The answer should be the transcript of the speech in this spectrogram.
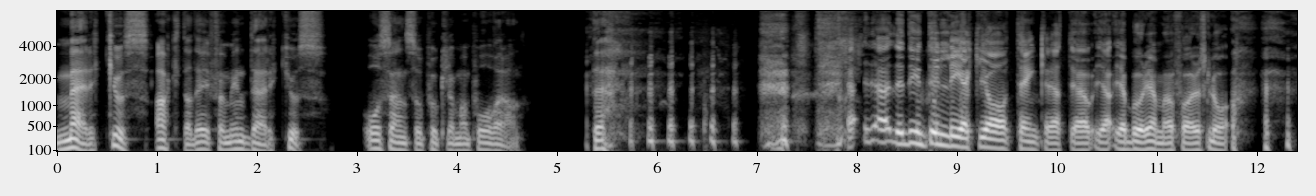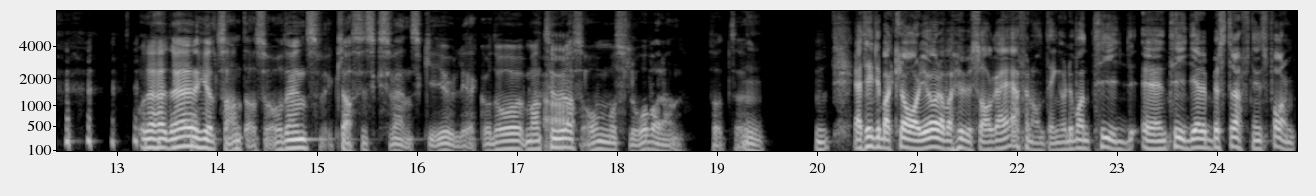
Merkus, akta dig för min Derkus. Och sen så pucklar man på varandra. Det, Det det är inte en lek jag tänker att jag, jag, jag börjar med att föreslå. och det, här, det här är helt sant alltså. Och det är en klassisk svensk jullek. Och då man Ja. turas om och slå varandra. Så att, eh, Mm. Jag tänkte bara klargöra vad husaga är för någonting. Och det var en, tid, en tidigare bestraffningsform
